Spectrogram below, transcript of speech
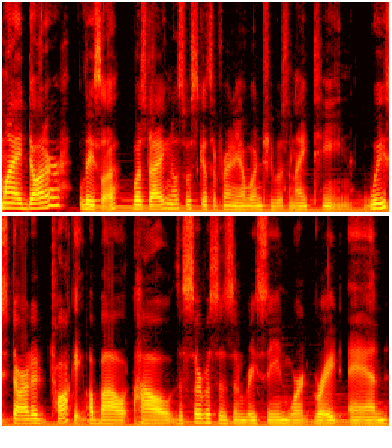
My daughter, Lisa, was diagnosed with schizophrenia when she was 19. We started talking about how the services in Racine weren't great and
